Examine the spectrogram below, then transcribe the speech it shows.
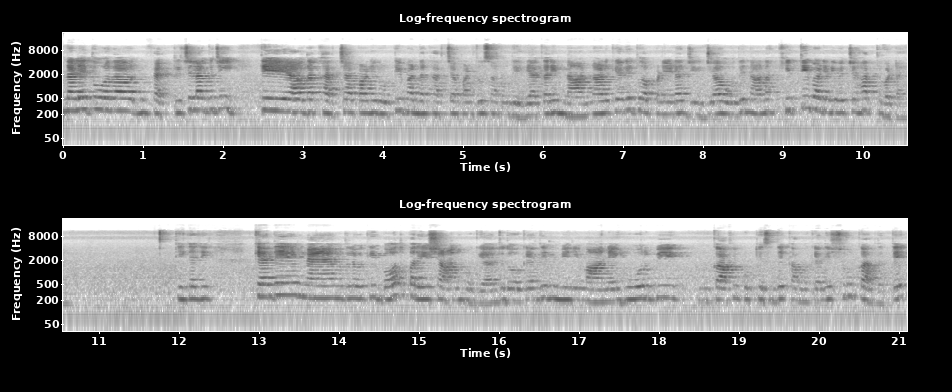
ਨਾਲੇ ਤੂੰ ਉਹਦਾ ਫੈਕਟਰੀ 'ਚ ਲੱਗ ਜੀ ਤੇ ਆਪਦਾ ਖਰਚਾ ਪਾਣੀ, ਰੋਟੀ ਪਾਣੀ ਦਾ ਖਰਚਾ ਪਾਣੀ ਤੂੰ ਸਾਨੂੰ ਦੇ ਦਿਆ ਕਰੀ। ਨਾਲ ਨਾਲ ਕਹਿੰਦੇ ਤੂੰ ਆਪਣੇ ਜਿਹੜਾ ਜੀਜਾ ਉਹਦੇ ਨਾਲ ਨਾ ਖੇਤੀਬਾੜੀ ਦੇ ਵਿੱਚ ਹੱਥ ਵਟਾਈ। ਠੀਕ ਹੈ ਜੀ। ਕਹਿੰਦੇ ਮੈਂ ਮਤਲਬ ਕਿ ਬਹੁਤ ਪਰੇਸ਼ਾਨ ਹੋ ਗਿਆ ਜਦੋਂ ਕਹਿੰਦੇ ਵੀ ਮੇਰੀ ਮਾਂ ਨੇ ਹੋਰ ਵੀ ਕਾਫੀ ਪੁੱਠੇ ਸਿੱਧੇ ਕੰਮ ਕਹਿੰਦੇ ਸ਼ੁਰੂ ਕਰ ਦਿੱਤੇ।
